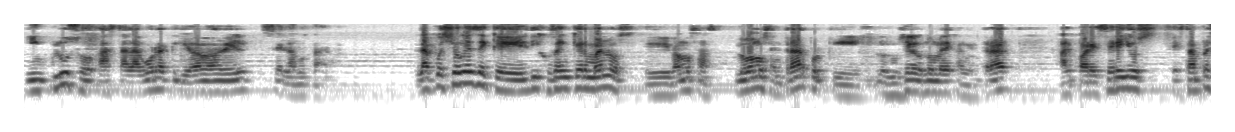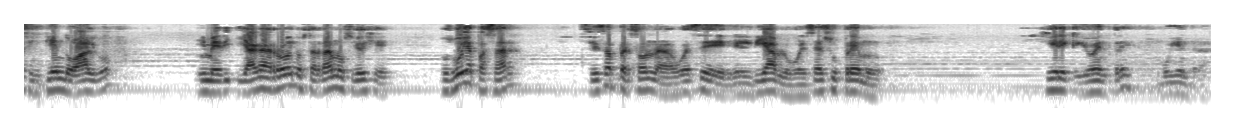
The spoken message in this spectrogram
Incluso hasta la gorra que llevaba él se la botaron. La cuestión es de que él dijo, ¿saben qué hermanos? Eh, vamos a, no vamos a entrar porque los murciélagos no me dejan entrar. Al parecer ellos están presintiendo algo. Y me y agarró y nos tardamos y yo dije, pues voy a pasar. Si esa persona o ese, el diablo o el ser supremo quiere que yo entre, voy a entrar.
